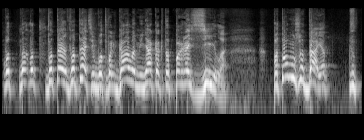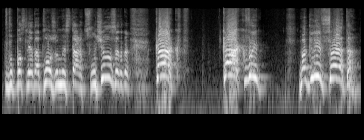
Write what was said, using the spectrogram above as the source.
Вот, вот, вот, э, вот этим вот Вальгала меня как-то поразило. Потом уже, да, я вот после этого отложенный старт случился, я такой, как? Как вы могли все это?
